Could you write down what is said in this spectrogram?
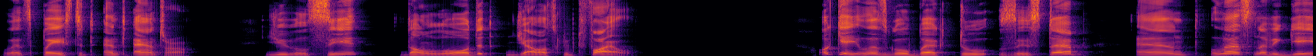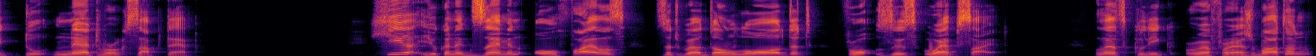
let's paste it and enter, you will see downloaded JavaScript file. Okay, let's go back to this tab and let's navigate to Network subtab. Here you can examine all files that were downloaded for this website. Let's click refresh button.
